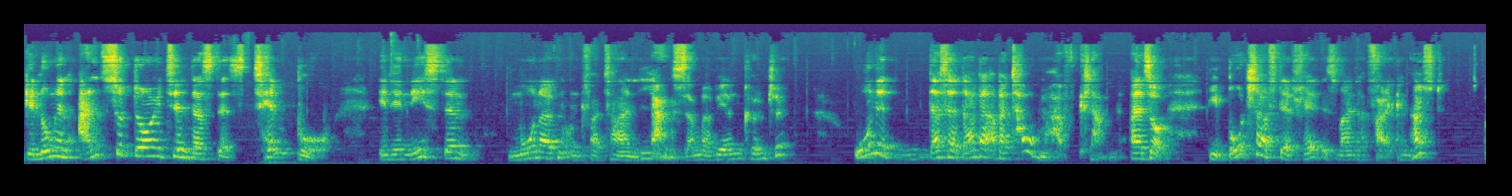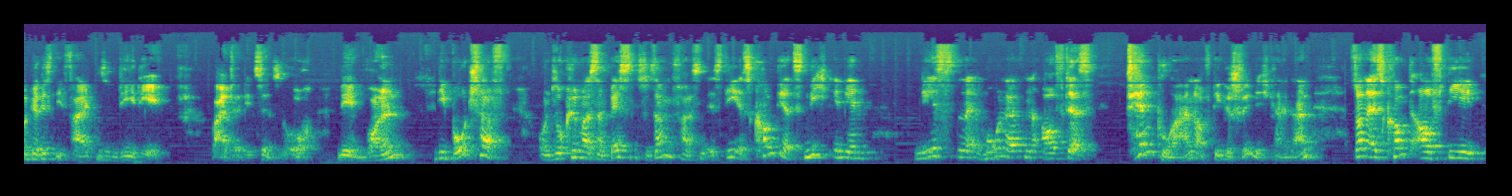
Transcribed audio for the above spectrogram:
gelungen anzudeuten, dass das Tempo in den nächsten Monaten und Quartalen langsamer werden könnte, ohne dass er dabei aber taubenhaft klang. Also die Botschaft der Fed ist weiter falkenhaft und wir wissen, die Falken sind die, die weiter die Zinsen hochnehmen wollen. Die Botschaft, und so können wir es am besten zusammenfassen, ist die, es kommt jetzt nicht in den nächsten Monaten auf das Tempo an, auf die Geschwindigkeit an, sondern es kommt auf die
